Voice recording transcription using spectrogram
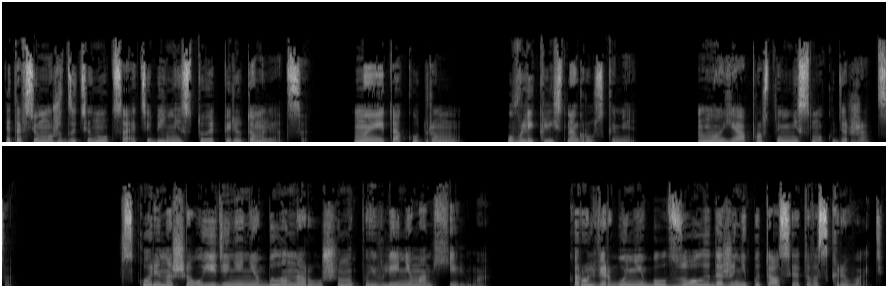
Это все может затянуться, а тебе не стоит переутомляться. Мы и так утром увлеклись нагрузками. Но я просто не смог удержаться». Вскоре наше уединение было нарушено появлением Анхельма. Король Вергонии был зол и даже не пытался этого скрывать.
